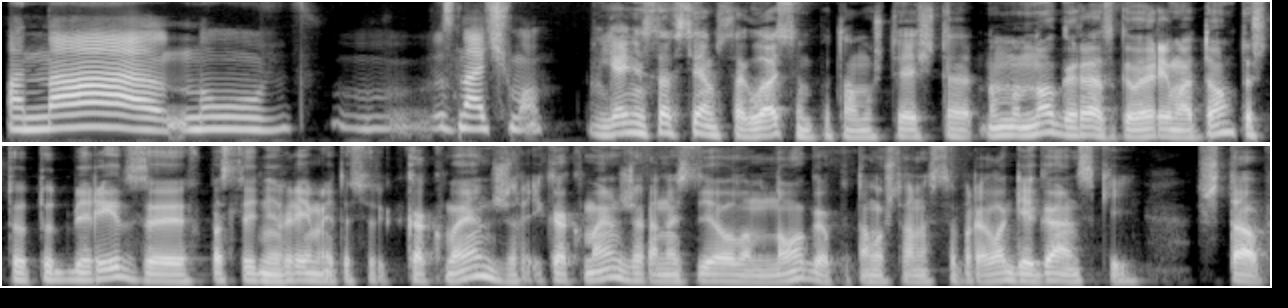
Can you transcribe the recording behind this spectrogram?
она, ну, значима. Я не совсем согласен, потому что я считаю, ну, мы много раз говорим о том, что Тутберидзе в последнее время это все-таки как менеджер, и как менеджер она сделала много, потому что она собрала гигантский штаб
